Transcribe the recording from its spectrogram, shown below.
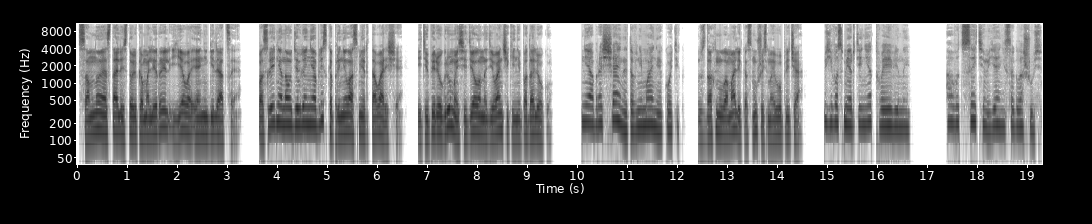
Со мной остались только Малирель, Ева и Аннигиляция. Последняя, на удивление, близко приняла смерть товарища и теперь угрюмо сидела на диванчике неподалеку. «Не обращай на это внимания, котик», — вздохнула Мали, коснувшись моего плеча. «В его смерти нет твоей вины. А вот с этим я не соглашусь».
